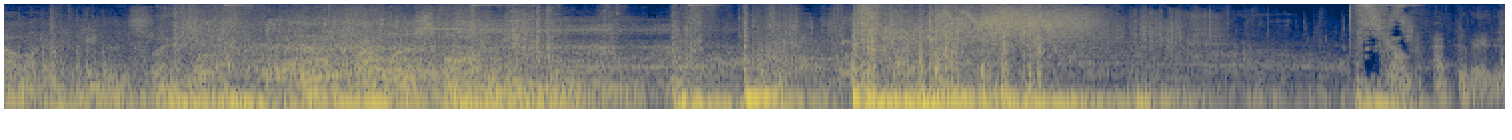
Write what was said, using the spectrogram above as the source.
Ally, demon slayer. Early powers on. activated.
